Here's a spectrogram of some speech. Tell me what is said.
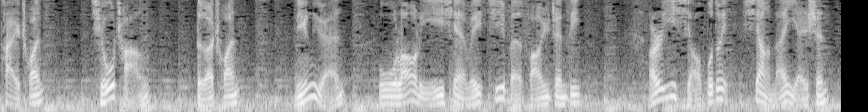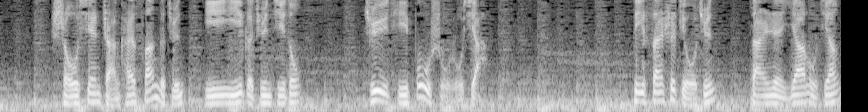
泰川、球场、德川。宁远、五老里一线为基本防御阵地，而以小部队向南延伸。首先展开三个军，以一个军机动。具体部署如下：第三十九军担任鸭绿江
